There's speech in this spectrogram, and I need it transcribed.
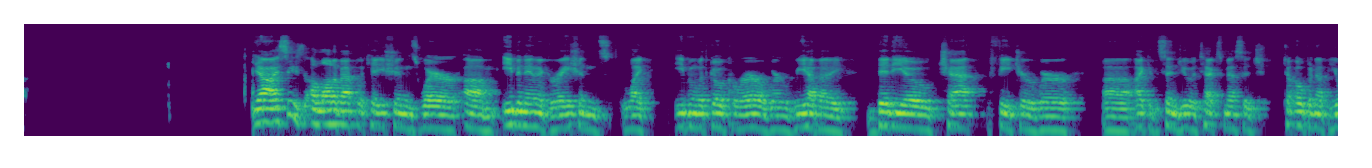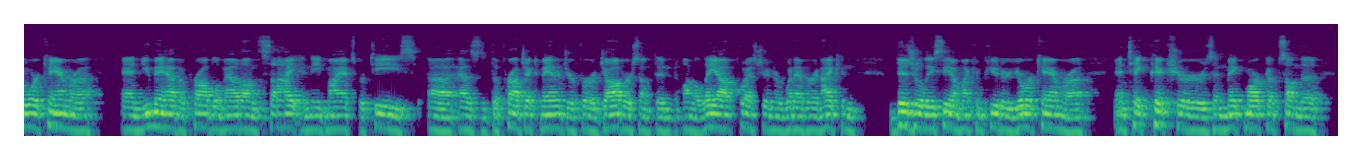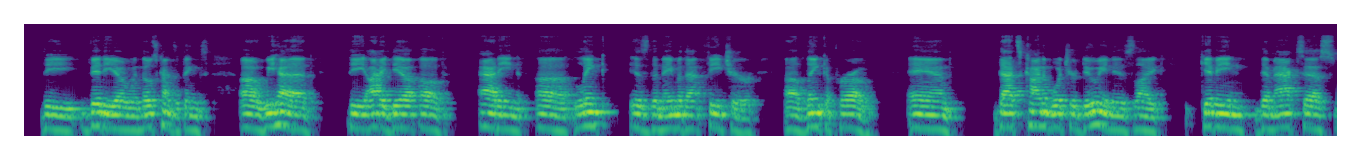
Yeah, I see a lot of applications where um, even integrations, like even with Go Carrera, where we have a video chat feature where uh, I can send you a text message to open up your camera and you may have a problem out on site and need my expertise uh, as the project manager for a job or something on a layout question or whatever and i can visually see on my computer your camera and take pictures and make markups on the the video and those kinds of things. Uh, we had the idea of adding uh, link is the name of that feature uh, link a pro. And that's kind of what you're doing is like giving them access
